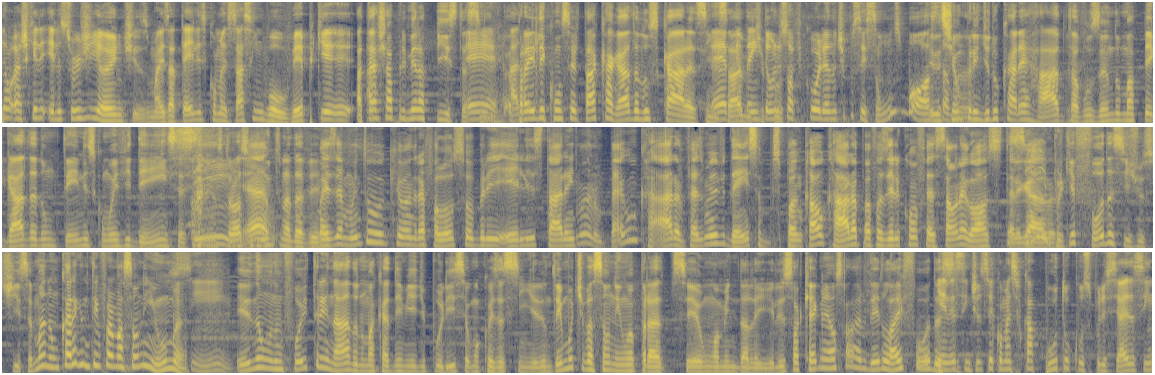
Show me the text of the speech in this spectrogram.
Eu acho que ele, ele surge antes, mas até eles começar a se envolver, porque. Até achar a primeira pista, assim. É, a- pra ele consertar a cagada dos caras, assim, é, sabe? até então Tipo, ele só ficou olhando, tipo, vocês são uns bosta. Eles tinham mano. prendido o cara errado, tava usando uma pegada de um tênis como evidência, assim, Sim, uns troços é, muito nada a ver. Mas é muito o que o André falou sobre eles estarem. Mano, pega um cara, faz uma evidência, espancar o cara pra fazer ele confessar um negócio, tá ligado? Sim, porque foda-se justiça. Mano, um cara que não tem formação nenhuma. Sim. Ele não, não foi treinado numa academia de polícia, alguma coisa assim. Ele não tem motivação nenhuma pra ser um homem da lei. Ele só quer ganhar o salário dele lá e E foda-se. nesse sentido, você começa a ficar puto com os policiais, assim,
